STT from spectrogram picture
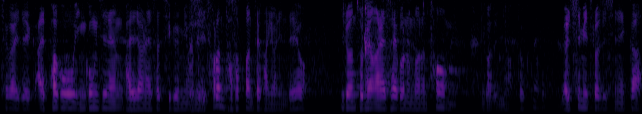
제가 이제 알파고 인공지능 관련해서 지금이 오늘이 35번째 강연인데요. 이런 조명 안에서 해보는 거는 처음이거든요. 또 네. 열심히 들어주시니까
